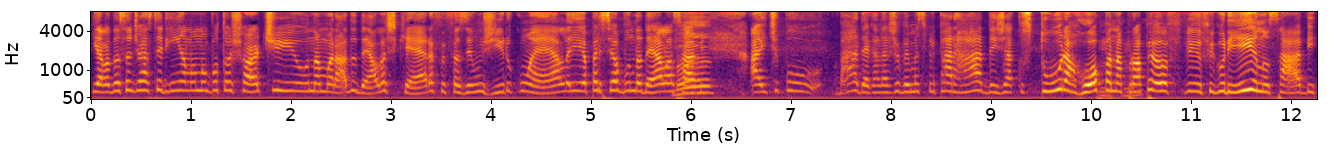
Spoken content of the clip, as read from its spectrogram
E ela dançando de rasteirinha, ela não botou short e o namorado dela, acho que era, foi fazer um giro com ela e apareceu a bunda dela, Bah. sabe? Aí, tipo, bah, a galera já vem mais preparada e já costura a roupa Uhum. na própria figurino, sabe?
